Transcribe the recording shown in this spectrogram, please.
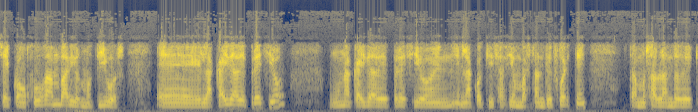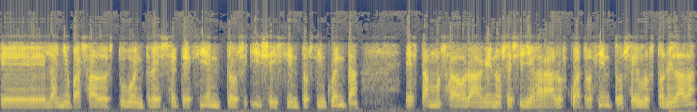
se conjugan varios motivos. Eh, la caída de precio, una caída de precio en, la cotización bastante fuerte. Estamos hablando de que el año pasado estuvo entre 700 y 650. Estamos ahora que no sé si llegará a los 400 euros tonelada.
